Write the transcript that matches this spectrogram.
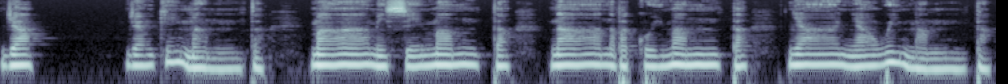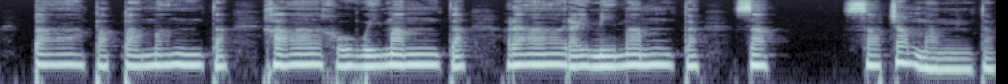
ya, yankimanta, mami simanta, nana paquimanta, ña ña lawamanta, già, janchimanta, mamissimanta, nanapacuimanta, gnagnahuimanta, papapamanta, jahuimanta, raraimimanta, sa, sachamanta,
